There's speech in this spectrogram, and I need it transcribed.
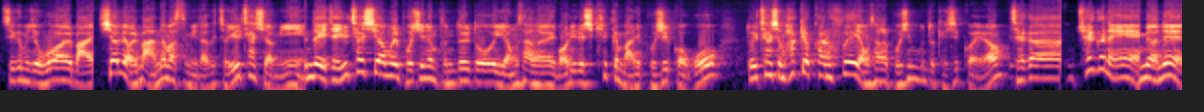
지금 이제 5월 말 시험이 얼마 안 남았습니다. 그쵸? 1차 시험이. 근데 이제 1차 시험을 보시는 분들도 이 영상을 머리를 식힐 끔 많이 보실 거고 또 1차 시험 합격한 후에 영상을 보신 분도 계실 거예요. 제가 최근에 보면은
